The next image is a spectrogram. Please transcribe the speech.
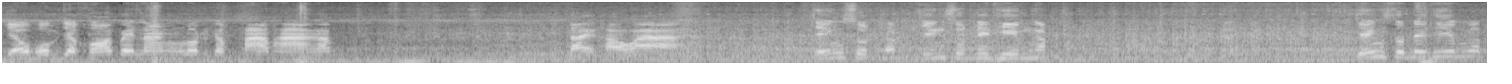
เดี๋ยวผมจะขอไปนั่งรถกับป๋าพาครับ ได้ข่าวว่า เจ๋งสุดครับ เจ๋งสุดในทีมครับ เจ๋งสุดในทีมครับ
